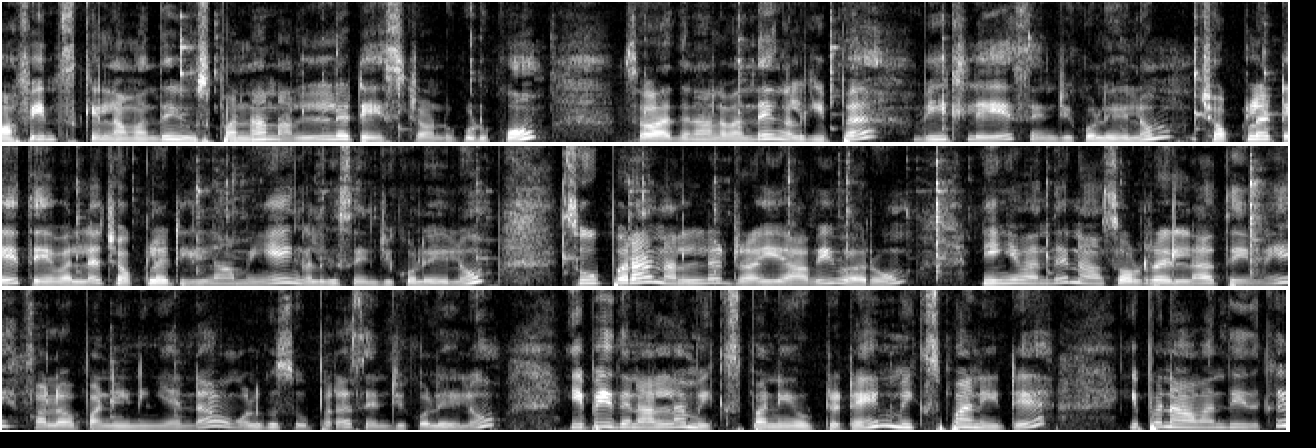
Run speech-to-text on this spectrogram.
மஃபின்ஸ்க்கெல்லாம் வந்து யூஸ் பண்ணால் நல்ல டேஸ்ட் ஒன்று கொடுக்கும். ஸோ அதனால் வந்து எங்களுக்கு இப்போ வீட்டிலையே செஞ்சு கொள்ளையிலும் சாக்லேட்டே தேவையில்ல சாக்லேட் இல்லாமையே எங்களுக்கு செஞ்சு கொள்ளையிலும் சூப்பராக நல்ல ட்ரை ஆகி வரும். நீங்கள் வந்து நான் சொல்கிற எல்லாத்தையுமே ஃபாலோ பண்ணினீங்கன்னா உங்களுக்கு சூப்பராக செஞ்சு கொள்ளையிலும் இப்போ இதை நல்லா மிக்ஸ் பண்ணி விட்டுட்டேன். மிக்ஸ் பண்ணிவிட்டு இப்போ நான் வந்து இதுக்கு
